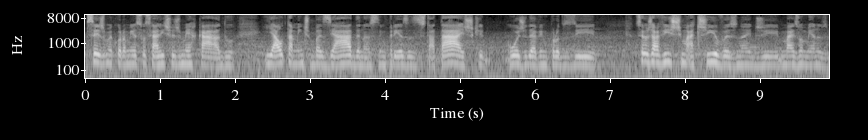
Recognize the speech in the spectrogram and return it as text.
seja uma economia socialista de mercado e altamente baseada nas empresas estatais, que hoje devem produzir eu já vi estimativas né, de mais ou menos,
